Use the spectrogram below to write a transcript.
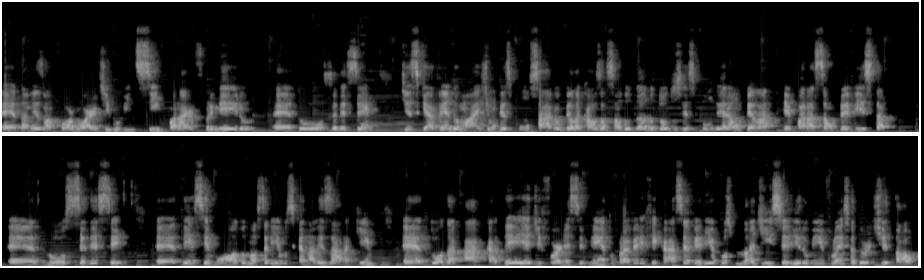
É, da mesma forma, o artigo 25, parágrafo 1 é, do CDC, diz que, havendo mais de um responsável pela causação do dano, todos responderão pela reparação prevista é, no CDC. É, desse modo, nós teríamos que analisar aqui é, toda a cadeia de fornecimento para verificar se haveria possibilidade de inserir o influenciador digital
